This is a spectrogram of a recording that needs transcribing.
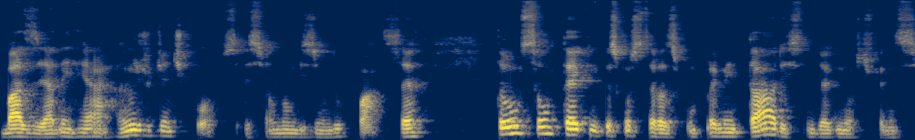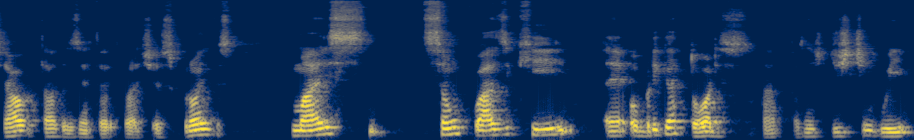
baseada em rearranjo de anticorpos. Esse é o nomezinho do PAR, certo? Então, são técnicas consideradas complementares no diagnóstico diferencial tá, das enteropatias crônicas, mas são quase que é, obrigatórias tá, para a gente distinguir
